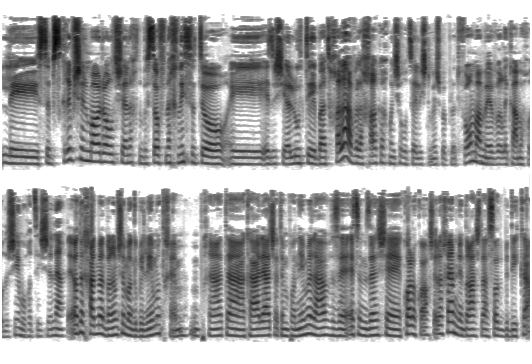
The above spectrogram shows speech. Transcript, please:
ל subscription model שאנחנו בסוף נכניס אותו אה, איזושהי עלות אה, בהתחלה, אבל אחר כך מי שרוצה להשתמש בפלטפורמה מעבר לכמה חודשים או חצי שנה. עוד אחד מהדברים שמגבילים אתכם מבחינת הקהל יעד שאתם פונים אליו, זה עצם זה שכל לקוח שלכם נדרש לעשות בדיקה.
